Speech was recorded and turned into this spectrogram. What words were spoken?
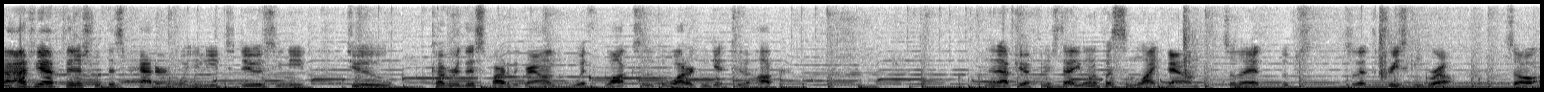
Now after you have finished with this pattern, what you need to do is you need to cover this part of the ground with blocks so that the water can get to the hopper. And then after you have finished that, you want to put some light down so that, oops, so that the trees can grow. So,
